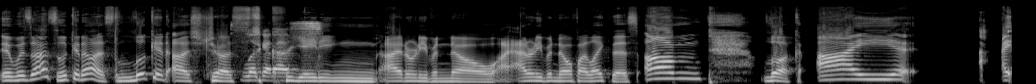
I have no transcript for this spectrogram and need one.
It was us. Look at us. Look at us just Look at us. creating I don't even know. I, I don't even know if I like this. Um look, I I,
